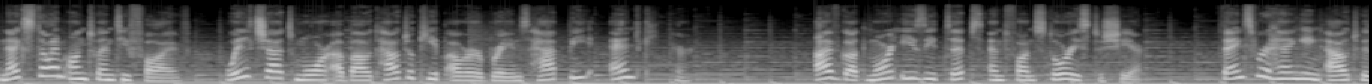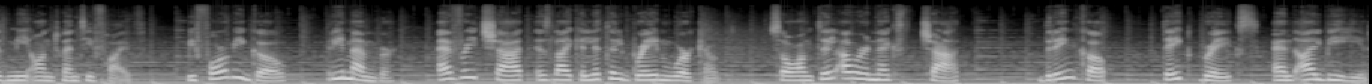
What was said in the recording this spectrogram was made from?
Next time on 25, we'll chat more about how to keep our brains happy and clear. I've got more easy tips and fun stories to share. Thanks for hanging out with me on 25. Before we go, remember, every chat is like a little brain workout. So until our next chat, drink up, take breaks, and I'll be here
